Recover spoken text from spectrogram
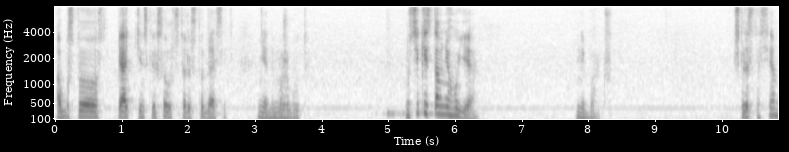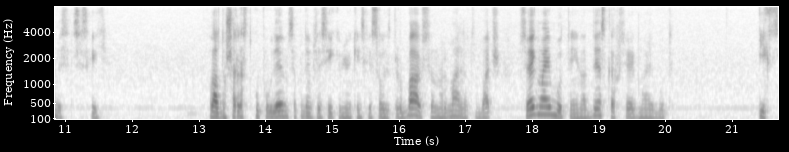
Або 105 кінських сил 410. Ні, не може бути. Ну скільки там в нього є? Не бачу. 470 чи скільки? Ладно, ще раз таку подивимося, подивимося, скільки в нього кінських сил труба, все нормально, тут бачиш. Все як має бути, і на дисках все як має бути. X,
